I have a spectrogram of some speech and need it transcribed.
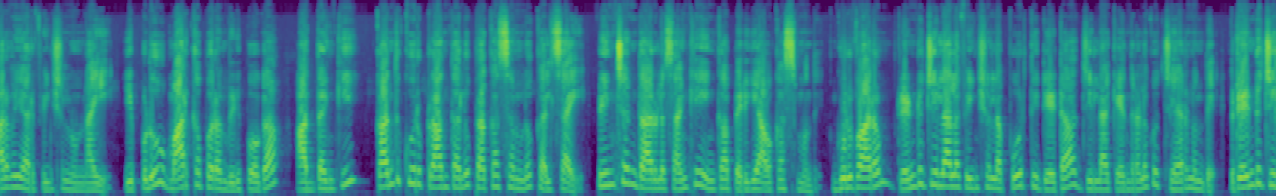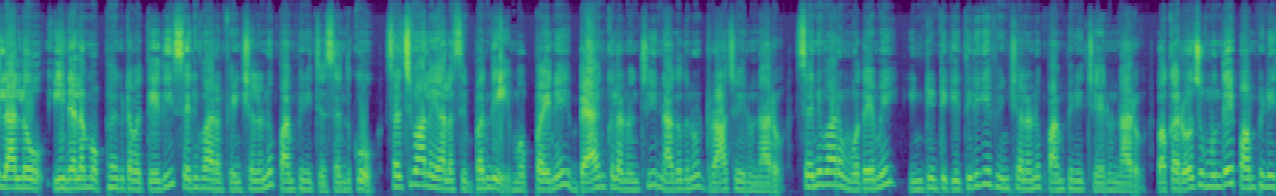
అరవై ఆరు పింఛన్లున్నాయి ఇప్పుడు మార్కాపురం విడిపోగా అద్దంకి కందుకూరు ప్రాంతాలు ప్రకాశంలో కలిశాయి. పింఛన్దారుల సంఖ్య ఇంకా పెరిగే అవకాశం ఉంది గురువారం రెండు జిల్లాల పింఛన్ల పూర్తి డేటా జిల్లా కేంద్రాలకు చేరనుంది. రెండు జిల్లాల్లో ఈ నెల ముప్పై ఒకటవ తేదీ శనివారం పింఛన్లను పంపిణీ చేసేందుకు సచివాలయాల సిబ్బంది ముప్పైనే బ్యాంకుల నుంచి నగదును డ్రా చేయనున్నారు. శనివారం ఉదయమే ఇంటింటికి తిరిగి పింఛన్లను పంపిణీ చేయనున్నారు. ఒక రోజు ముందే పంపిణీ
